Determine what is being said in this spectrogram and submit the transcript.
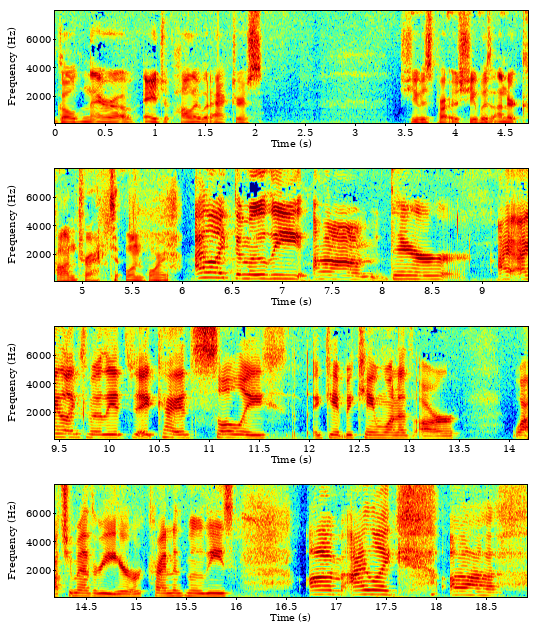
golden era of age of Hollywood actors. She was part. She was under contract at one point. I like the movie. Um, there, I, I like the movie. It it kind it slowly it became one of our watch them every year kind of movies. Um, I like uh.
